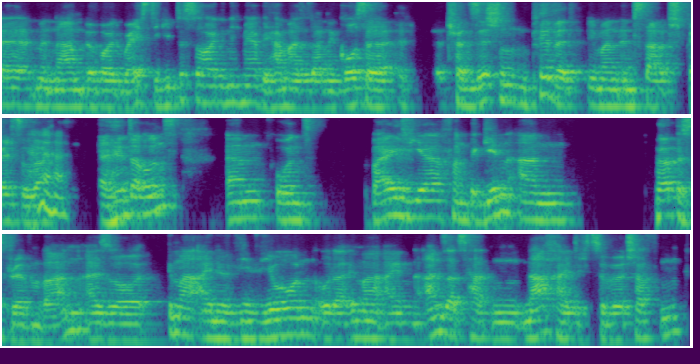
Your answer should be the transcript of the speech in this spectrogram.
äh, mit Namen Avoid Waste. Die gibt es so heute nicht mehr. Wir haben also da eine große Transition, ein Pivot, wie man in Startups spricht, so sagt, äh, hinter uns. Ähm, und weil wir von Beginn an purpose-driven waren, also immer eine Vision oder immer einen Ansatz hatten, nachhaltig zu wirtschaften,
